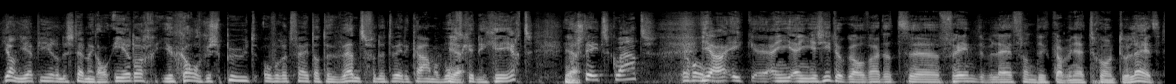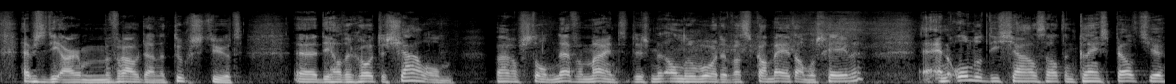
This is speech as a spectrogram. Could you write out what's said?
Jan, je hebt hier in de stemming al eerder je gal gespuwd over het feit dat de wens van de Tweede Kamer wordt ja. genegeerd. Nog steeds kwaad daarover? Ja, ik, en, je, en je ziet ook wel waar dat uh, vreemde beleid van dit kabinet gewoon toe leidt. Hebben ze die arme mevrouw daar naartoe gestuurd. Uh, die had een grote sjaal om. Waarop stond never mind. Dus met andere woorden, wat kan mij het allemaal schelen? En onder die sjaal zat een klein speldje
